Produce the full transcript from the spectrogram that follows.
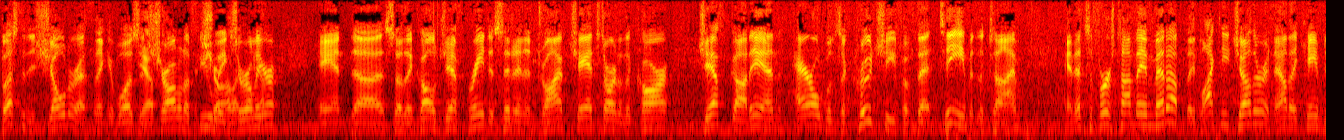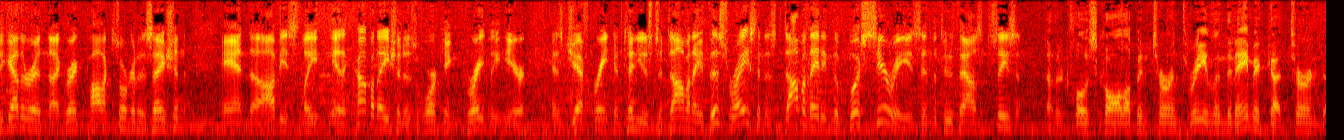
busted his shoulder, I think it was, Yep. in Charlotte a few Charlotte, weeks earlier. yep. And uh, so they called Jeff Green to sit in and drive. Chad started the car. Jeff got in. Harold was the crew chief of that team at the time. And that's the first time they met up. They liked each other, and now they came together in uh, Greg Pollex's organization. And uh, obviously, the combination is working greatly here as Jeff Green continues to dominate this race and is dominating the Busch Series in the 2000 season. Another close call up in turn three. Lyndon Amick got turned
